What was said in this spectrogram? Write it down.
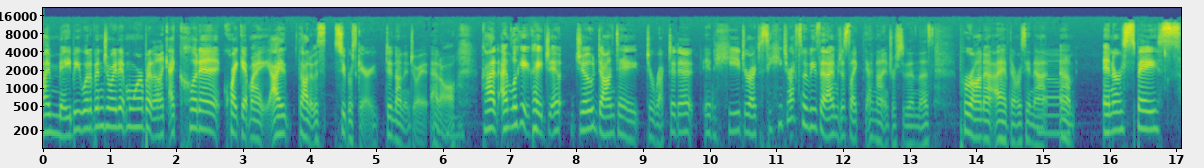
I maybe would have enjoyed it more. But like I couldn't quite get my. I thought it was super scary. Did not enjoy it at all. God, I'm looking. Okay, Joe, Joe Dante directed it, and he directed. See, he directs movies that I'm just like I'm not interested in this. Piranha, I have never seen that. No. Um, Innerspace.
